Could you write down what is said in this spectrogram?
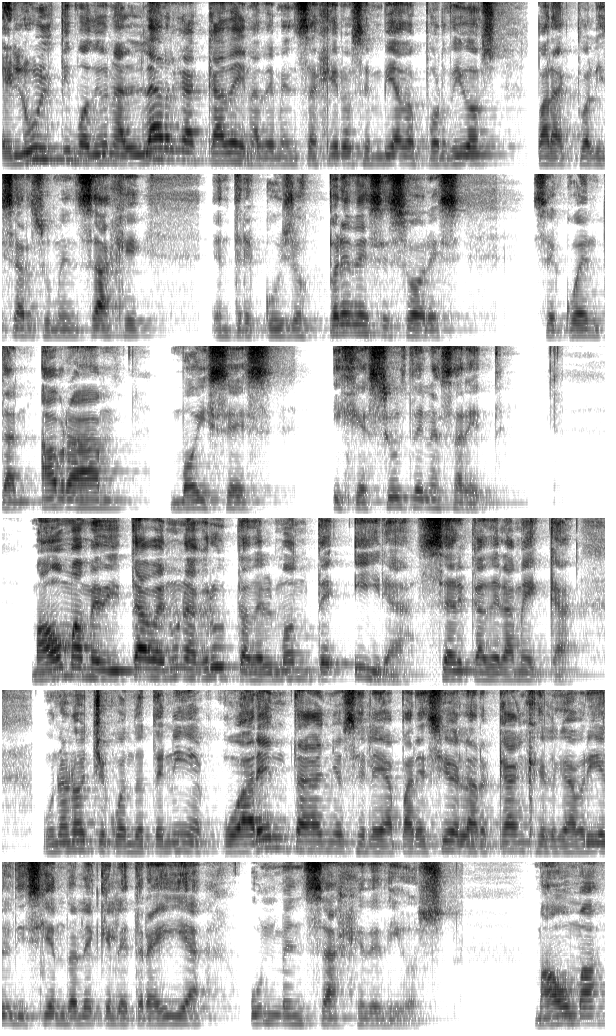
el último de una larga cadena de mensajeros enviados por Dios para actualizar su mensaje, entre cuyos predecesores se cuentan Abraham, Moisés y Jesús de Nazaret. Mahoma meditaba en una gruta del monte Ira, cerca de la Meca. Una noche cuando tenía 40 años se le apareció el arcángel Gabriel diciéndole que le traía un mensaje de Dios. Mahoma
